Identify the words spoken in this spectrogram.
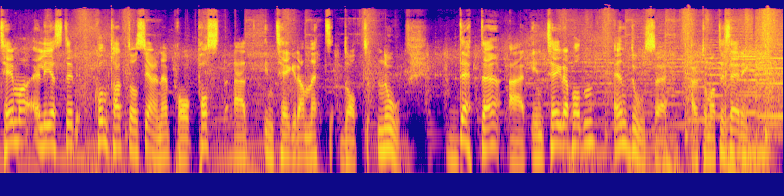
tema eller gjester, kontakt oss gjerne på post at integranett.no. Dette er Integrapodden, en dose automatisering.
